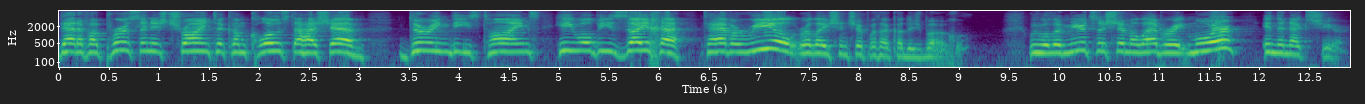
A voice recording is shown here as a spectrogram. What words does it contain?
That if a person is trying to come close to Hashem during these times, he will be Zaycha to have a real relationship with HaKadosh Baruch Hu. We will Emir Hashem elaborate more in the next year.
